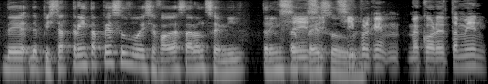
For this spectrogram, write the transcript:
de, de pistear 30 pesos, güey, se fue a gastar 11 mil 30 Sí, sí, pesos. sí, güey. porque me acordé también.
